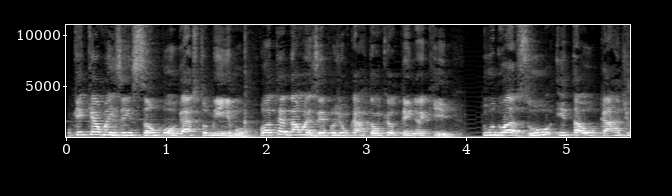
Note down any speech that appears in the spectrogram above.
O que é uma isenção por gasto mínimo? Vou até dar um exemplo de um cartão que eu tenho aqui. Tudo Azul Itaú Card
